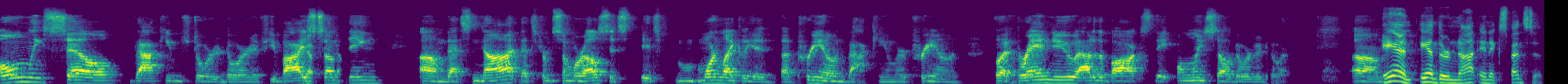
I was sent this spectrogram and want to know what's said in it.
only sell vacuums door to door. If you buy yep. something um, that's not that's from somewhere else, it's it's more than likely a, a pre-owned vacuum or pre-owned, but brand new out of the box. They only sell door to door. Um, and and they're not inexpensive.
